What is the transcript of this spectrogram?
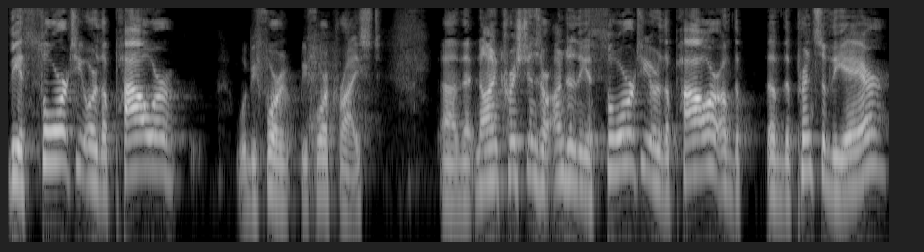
the authority or the power before, before Christ, uh, that non-Christians are under the authority or the power of the, of the prince of the air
